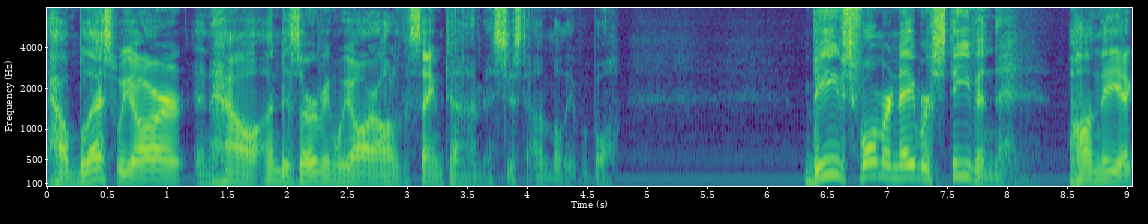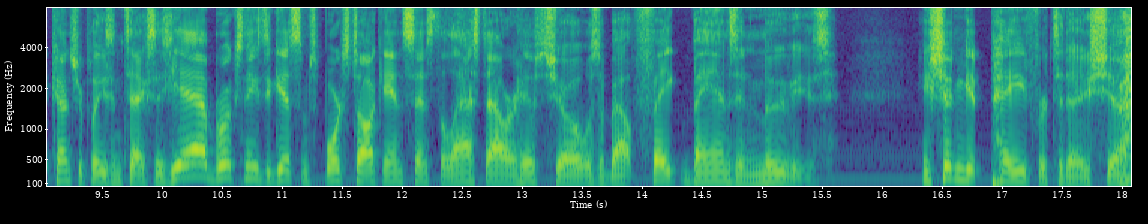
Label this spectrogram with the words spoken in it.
how blessed we are and how undeserving we are all at the same time. It's just unbelievable. Beeves' former neighbor Steven on the uh, Country Pleasing Texas. Yeah, Brooks needs to get some sports talk in since the last hour of his show was about fake bands and movies. He shouldn't get paid for today's show.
